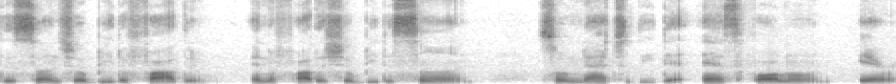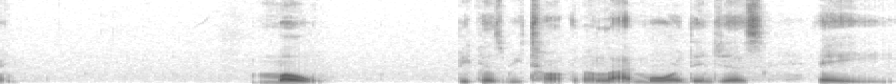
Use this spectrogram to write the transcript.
The son shall be the father, and the father shall be the son. So naturally, the S fall on Aaron. Mo, because we talking a lot more than just a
